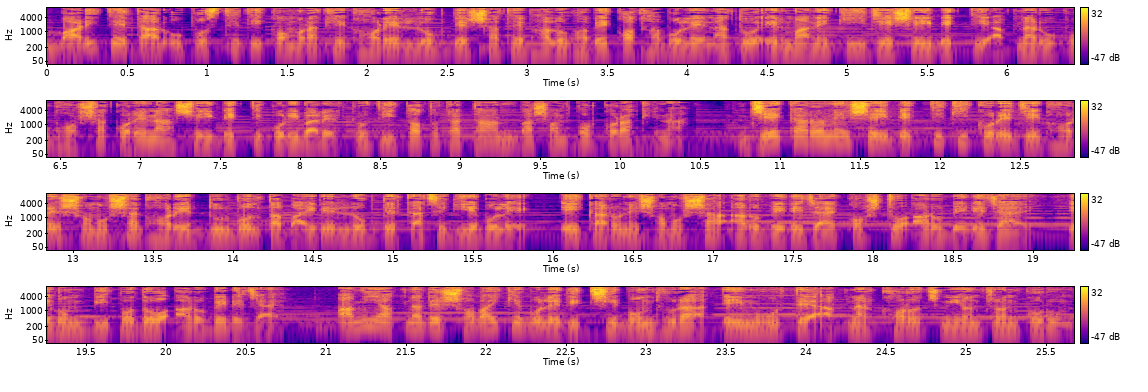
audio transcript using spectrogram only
বাড়িতে তার উপস্থিতি কম রাখে, ঘরের লোকদের সাথে ভালোভাবে কথা বলে না, তো এর মানে কি যে সেই ব্যক্তি আপনার উপর ভরসা করে না, সেই ব্যক্তি পরিবারের প্রতি ততটা টান বা সম্পর্ক রাখে না। যে কারণে সেই ব্যক্তি কি করে যে ঘরের সমস্যা, ঘরের দুর্বলতা বাইরের লোকদের কাছে গিয়ে বলে, এই কারণে সমস্যা আরও বেড়ে যায়, কষ্ট আরও বেড়ে যায় এবং বিপদও আরও বেড়ে যায়। আমি আপনাদের সবাইকে বলে দিচ্ছি, বন্ধুরা, এই মুহূর্তে আপনার খরচ নিয়ন্ত্রণ করুন।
